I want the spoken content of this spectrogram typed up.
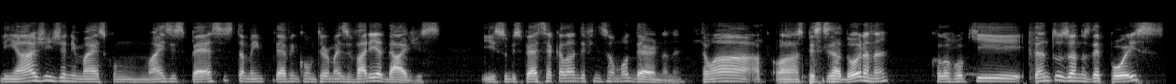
linhagens de animais com mais espécies também devem conter mais variedades. E subespécie é aquela definição moderna, né? Então a, a, as pesquisadoras, né, colocou que tantos anos depois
